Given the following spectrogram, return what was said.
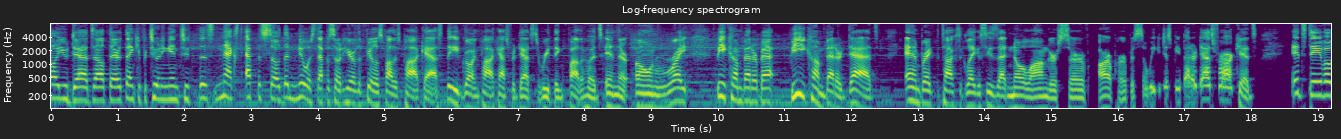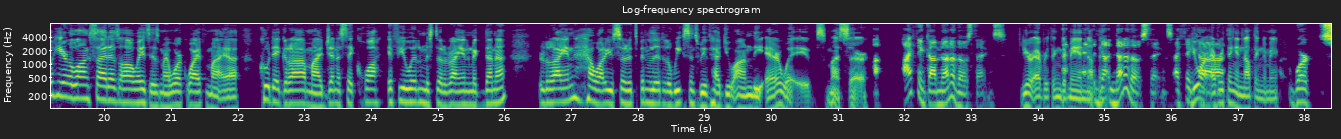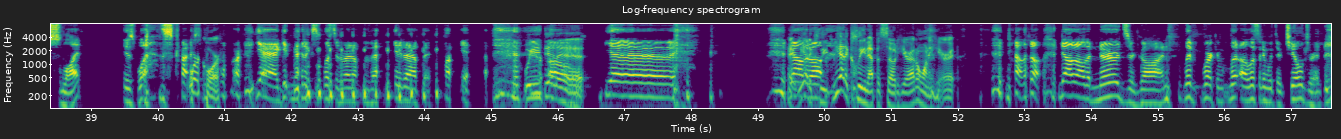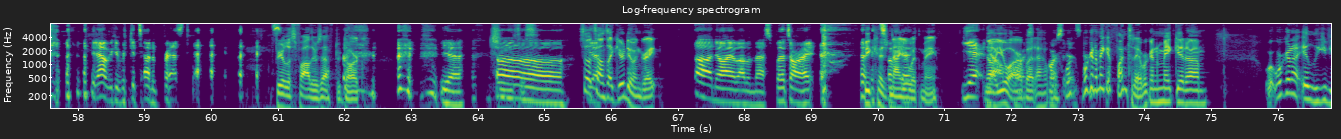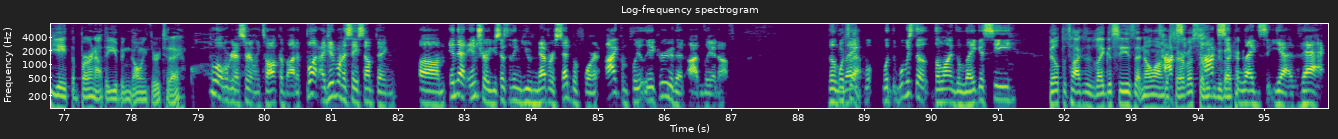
all you dads out there. Thank you for tuning in to this next episode, the newest episode here of the Fearless Fathers Podcast, the growing podcast for dads to rethink fatherhoods in their own right, become better bat, become better dads, and break the toxic legacies that no longer serve our purpose so we could just be better dads for our kids. It's Davo here alongside, as always, is my work wife, my uh, coup de grace, my je ne sais quoi, if you will, Mr. Ryan McDonough. Ryan, how are you, sir? It's been a little week since we've had you on the airwaves, my sir. I think I'm none of those things. You're everything to me and nothing. N- none of those things. I think you are uh, everything and nothing to me. Work slut is what describes Work whore. Yeah, getting that explicit right off the bat. Get it out there. Fuck yeah. We did Um, it. Yeah. Hey, we, had all, clean, we had a clean episode here. I don't want to hear it. now that all now that all the nerds are gone, live working li- uh, listening with their children. now we can get down to brass tacks. Fearless Fathers After Dark. yeah. Jesus. Uh, so it yeah. sounds like you're doing great uh, no, I'm, I'm a mess, but it's all right. because now you're with me. Yeah, No, you of are, course, but uh, we're, we're, we're gonna make it fun today. We're gonna make it um, we're, we're gonna alleviate the burnout that you've been going through today. Well, we're going to certainly talk about it, but I did want to say something. Um, in that intro, you said something you've never said before, and I completely agree with it. Oddly enough, the What's that? What, what, what was the the line? The legacy Built the toxic legacies that no longer toxic, serve us, so we can be toxic better. legs. Yeah, that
